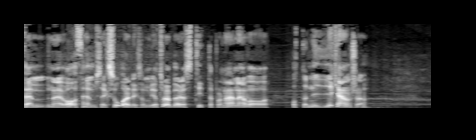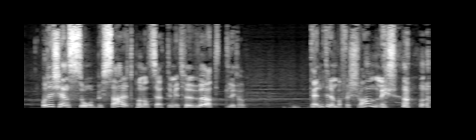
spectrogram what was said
fem, när jag var fem sex år liksom. Jag tror jag började titta på den här när jag var åtta nio kanske. Och det känns så bisarrt på något sätt i mitt huvud att liksom, den tiden bara försvann liksom.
